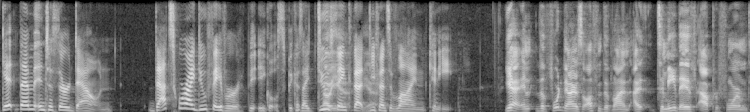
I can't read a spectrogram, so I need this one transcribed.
get them into third down, that's where I do favor the Eagles because I do oh, think yeah, that yeah. defensive line can eat. Yeah, and the 49ers offensive line, I to me they've outperformed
